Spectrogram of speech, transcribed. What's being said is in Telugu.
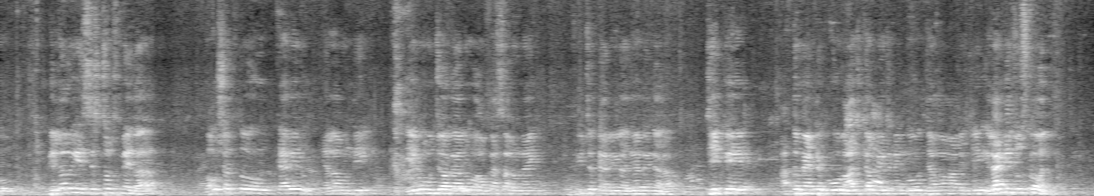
పిల్లలు ఈ సిస్టమ్స్ మీద భవిష్యత్తు క్యారియర్ ఎలా ఉంది? ఏమి ఉద్యోగాలు అవకాశాలు ఉన్నాయి? ఫ్యూచర్ క్యారియర్ అదేవిధంగా GK arithmetic logical reasoning general knowledge ఇలాంటివి చూసుకోవాలి.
